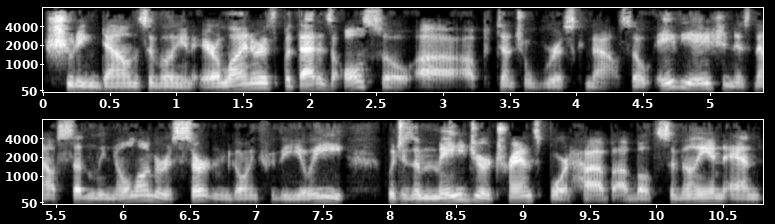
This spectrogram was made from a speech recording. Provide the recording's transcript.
shooting down civilian airliners, but that is also uh, a potential risk now. So aviation is now suddenly no longer as certain going through the UAE, which is a major transport hub, uh, both civilian and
